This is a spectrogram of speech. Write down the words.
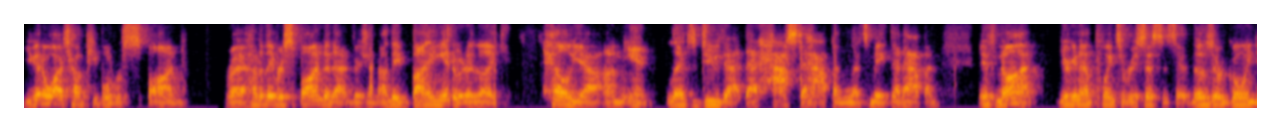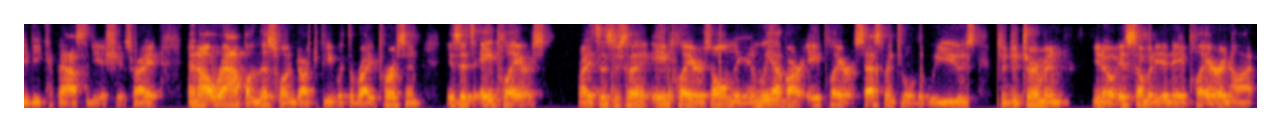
you got to watch how people respond, right? How do they respond to that vision? Are they buying into it? Are they like, hell yeah, I'm in. Let's do that. That has to happen. Let's make that happen. If not, you're going to have points of resistance there. Those are going to be capacity issues, right? And I'll wrap on this one, Dr. Pete, with the right person. Is it's A players, right? So it's just A players only, and we have our A player assessment tool that we use to determine, you know, is somebody an A player or not.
